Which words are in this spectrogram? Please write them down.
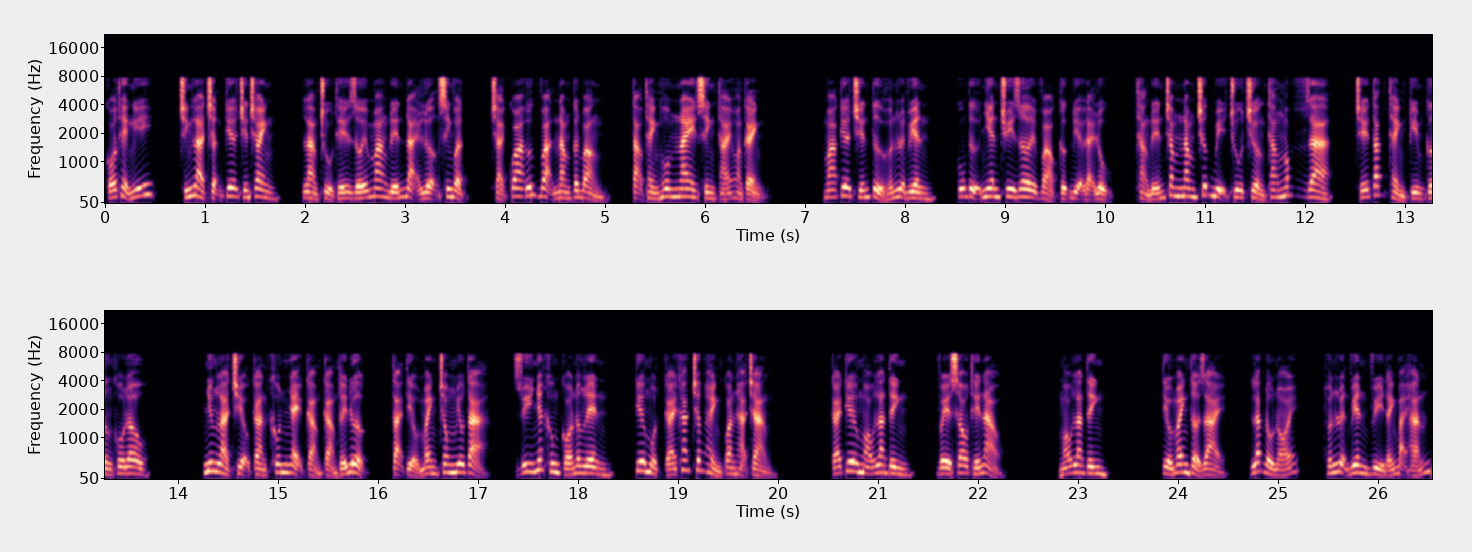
Có thể nghĩ, chính là trận kia chiến tranh, làm chủ thế giới mang đến đại lượng sinh vật, trải qua ước vạn năm cân bằng, tạo thành hôm nay sinh thái hoàn cảnh. Mà kia chiến tử huấn luyện viên, cũng tự nhiên truy rơi vào cực địa đại lục, thẳng đến trăm năm trước bị Chu Trường Thăng móc ra, chế tác thành kim cương khô lâu. Nhưng là Triệu Càn Khôn nhạy cảm cảm thấy được, tại tiểu manh trong miêu tả, duy nhất không có nâng lên, kia một cái khác chấp hành quan hạ tràng. Cái kia máu lan tinh, về sau thế nào? Máu lan tinh. Tiểu manh thở dài, lắc đầu nói, huấn luyện viên vì đánh bại hắn,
